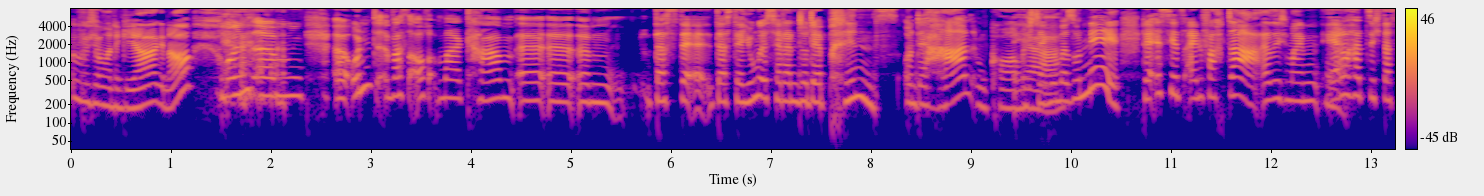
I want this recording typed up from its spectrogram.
wo ich auch mal denke, ja, genau. Und ähm, äh, und was auch immer kam, äh, äh, ähm, dass der dass der Junge ist ja dann so der Prinz und der Hahn im Korb. Und ich Ja. denke immer so, nee, der ist jetzt einfach einfach da. Also ich meine, Ja. er hat sich das,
